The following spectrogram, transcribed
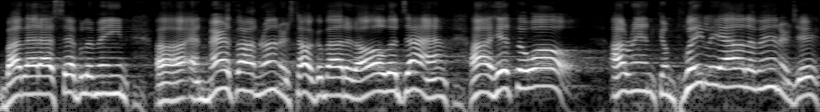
By that I simply mean, uh, and marathon runners talk about it all the time I hit the wall. I ran completely out of energy,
